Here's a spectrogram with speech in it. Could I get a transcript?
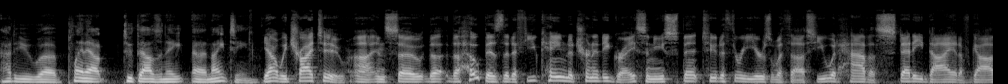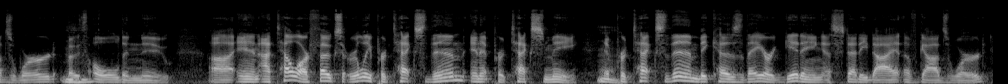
How do you uh, plan out 2008 uh, 19? Yeah, we try to. Uh, and so the, the hope is that if you came to Trinity Grace and you spent two to three years with us, you would have a steady diet of God's Word, both old and new. Uh, and I tell our folks it really protects them and it protects me. It protects them because they are getting a steady diet of God's Word.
